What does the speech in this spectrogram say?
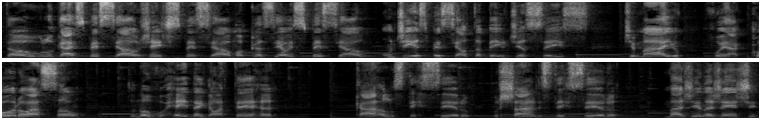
Então, um lugar especial, gente especial, uma ocasião especial, um dia especial também, o dia 6 de maio, foi a coroação do novo rei da Inglaterra, Carlos III, o Charles III Imagina, gente,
